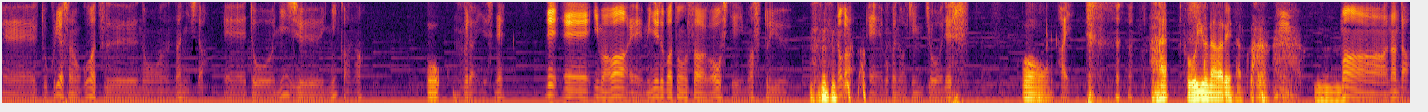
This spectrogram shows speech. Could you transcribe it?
えっ、と、クリアしたのが5月の何日だ？えっ、と、22かな？おぐらいですね。で、えー今は、えーミネルバトンサーガをしていますという のが、えー僕の近況です。おー。はい。はい。そういう流れになるか。ううんん。まあ、なんだ。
